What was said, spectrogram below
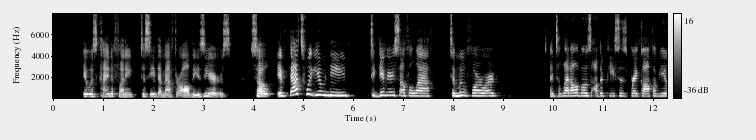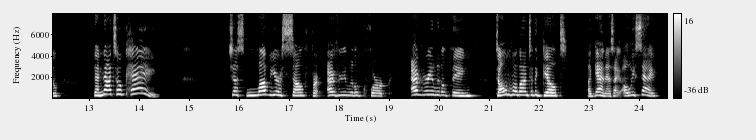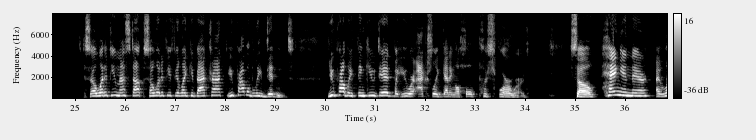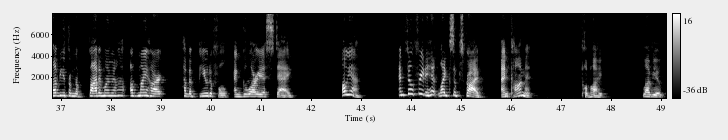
it was kind of funny to see them after all these years. So if that's what you need to give yourself a laugh, to move forward, and to let all those other pieces break off of you, then that's okay. Just love yourself for every little quirk, every little thing. Don't hold on to the guilt. Again, as I always say, so what if you messed up? So what if you feel like you backtracked? You probably didn't. You probably think you did, but you were actually getting a whole push forward. So hang in there. I love you from the bottom of my heart. Have a beautiful and glorious day. Oh, yeah. And feel free to hit like, subscribe, and comment. Bye bye. Love you.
